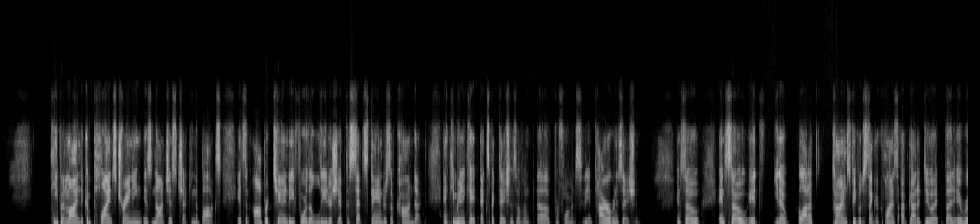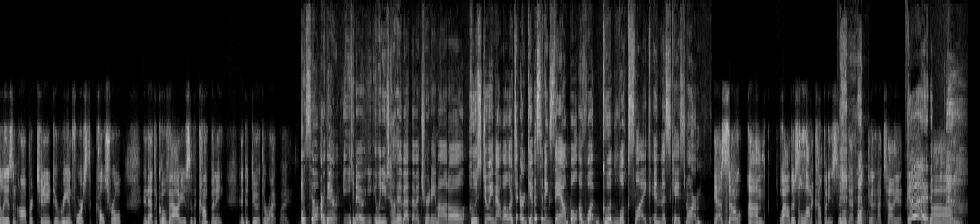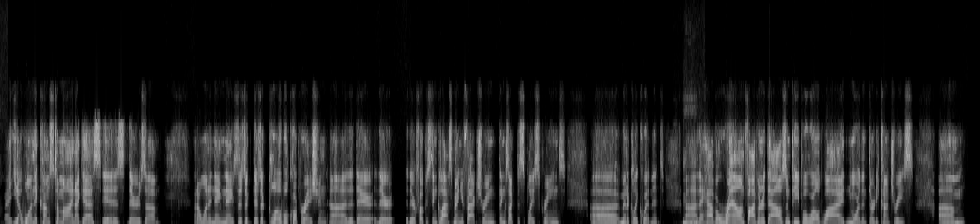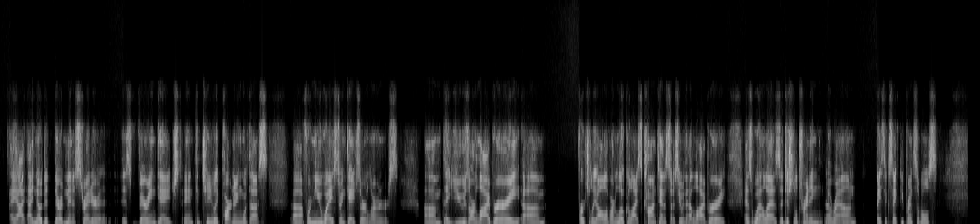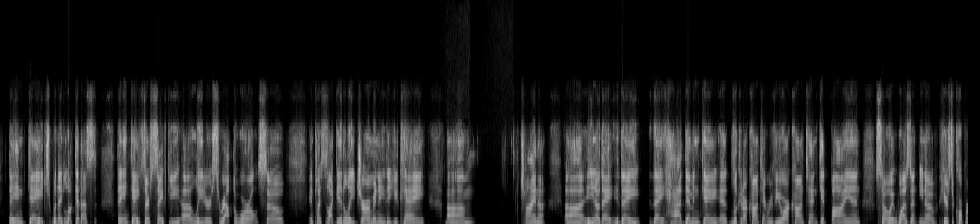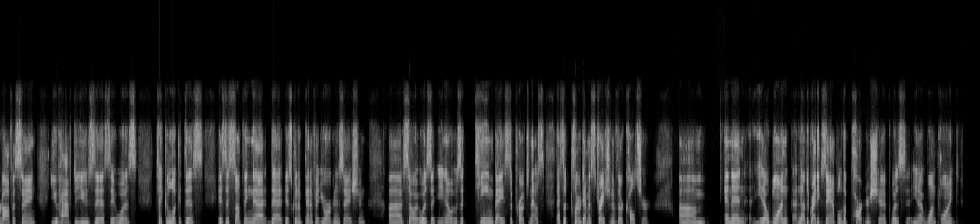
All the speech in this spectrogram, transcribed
keep in mind the compliance training is not just checking the box. It's an opportunity for the leadership to set standards of conduct and communicate expectations of uh, performance to the entire organization. And so and so it you know a lot of times people just think of compliance i've got to do it but it really is an opportunity to reinforce the cultural and ethical values of the company and to do it the right way and so, are there, you know, when you talk about the maturity model, who's doing that well? Or, to, or give us an example of what good looks like in this case, Norm. Yeah. So, um, wow, there's a lot of companies that, that look good. I tell you. Good. Um, you know, one that comes to mind, I guess, is there's, um, I don't want to name names. There's a there's a global corporation uh, that they're they're they're focused in glass manufacturing, things like display screens, uh, medical equipment. Uh, mm-hmm. Uh, they have around 500,000 people worldwide, in more than 30 countries. Um, I, I, know that their administrator is very engaged and continually partnering with us uh, for new ways to engage their learners. Um, they use our library, um, virtually all of our localized content associated with that library, as well as additional training around basic safety principles. They engaged, when they looked at us, they engaged their safety uh, leaders throughout the world. So, in places like Italy, Germany, the UK, mm-hmm. um, China, uh, you know, they they they had them engage, uh, look at our content, review our content, get buy-in. So it wasn't, you know, here's the corporate office saying you have to use this. It was take a look at this. Is this something that that is going to benefit your organization? Uh, so it was, you know, it was a team-based approach, and that was that's a clear demonstration of their culture. Um, and then, you know, one another great example of the partnership was, you know, at one point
